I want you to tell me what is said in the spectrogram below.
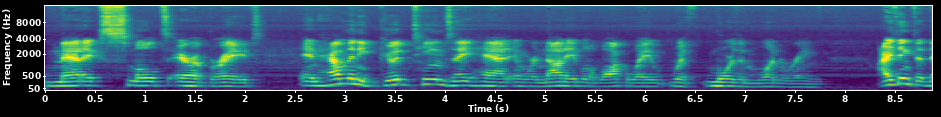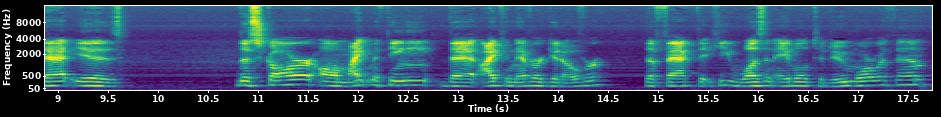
Maddux, Smoltz era Braves, and how many good teams they had and were not able to walk away with more than one ring. I think that that is the scar on Mike Matheny that I can never get over the fact that he wasn't able to do more with them.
